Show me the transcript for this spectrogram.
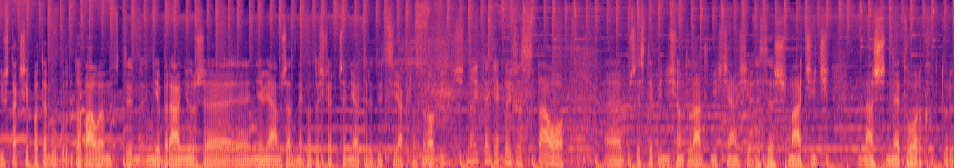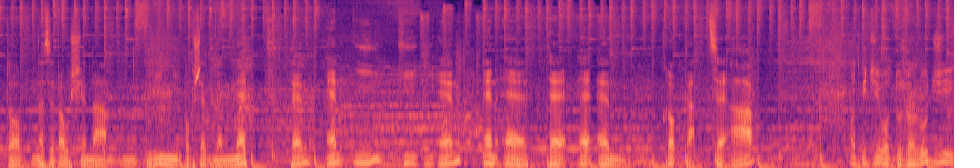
już tak się potem ugruntowałem w tym niebraniu, że e, nie miałem żadnego doświadczenia, tradycji, jak to zrobić. No i tak jakoś zostało e, przez te 50 lat. Nie chciałem się zeszmacić. Nasz network, który to nazywał się na mm, linii poprzednio net ten n i t i n n e t e n .ca odwiedziło dużo ludzi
